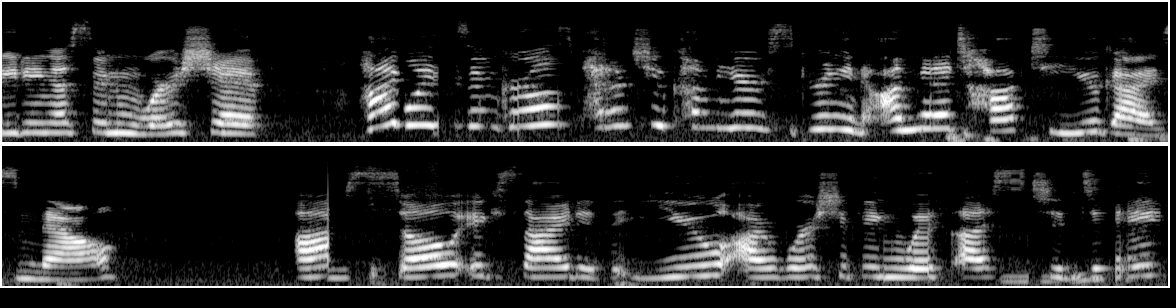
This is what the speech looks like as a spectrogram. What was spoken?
Leading us in worship. Hi, boys and girls. Why don't you come to your screen? I'm going to talk to you guys now. I'm so excited that you are worshiping with us today.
